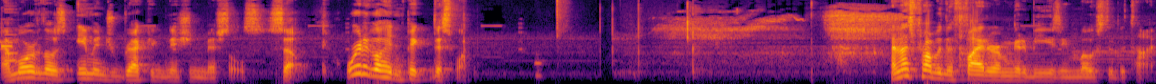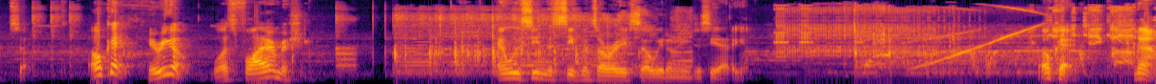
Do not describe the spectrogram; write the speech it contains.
and more of those image recognition missiles. So we're gonna go ahead and pick this one. And that's probably the fighter I'm going to be using most of the time. So, okay, here we go. Let's fly our mission. And we've seen the sequence already, so we don't need to see that again. Okay, now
